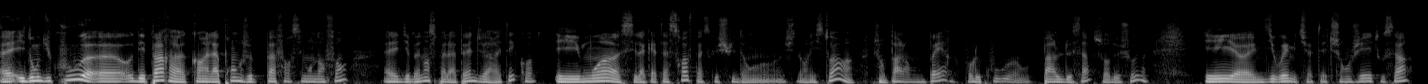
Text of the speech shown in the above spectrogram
Euh, et donc, du coup, euh, au départ, euh, quand elle apprend que je veux pas forcément d'enfants, elle dit, bah non, c'est pas la peine, je vais arrêter, quoi. Et moi, c'est la catastrophe parce que je suis dans, je suis dans l'histoire. J'en parle à mon père, pour le coup, on parle de ça, ce genre de choses. Et euh, il me dit, ouais, mais tu vas peut-être changer, tout ça.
